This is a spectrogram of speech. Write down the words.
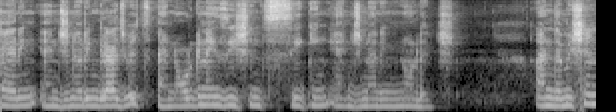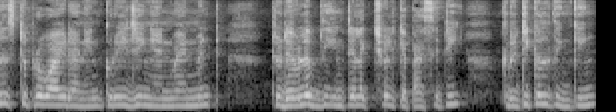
hiring engineering graduates, and organizations seeking engineering knowledge. And the mission is to provide an encouraging environment to develop the intellectual capacity, critical thinking,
